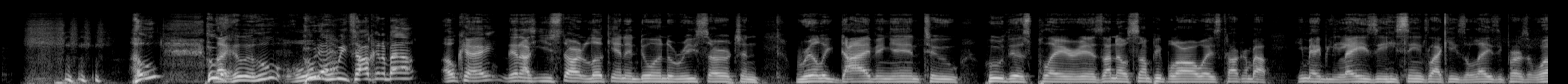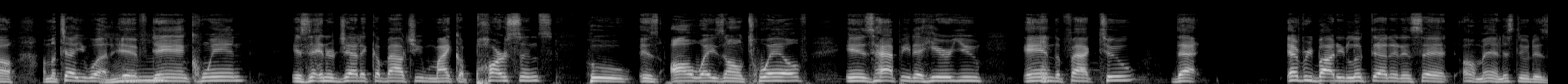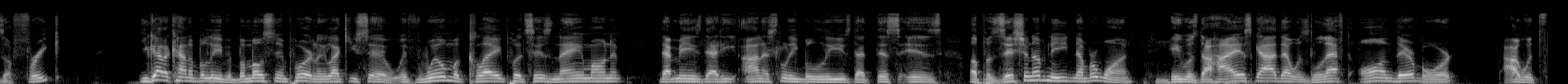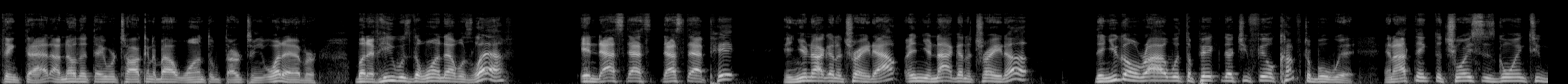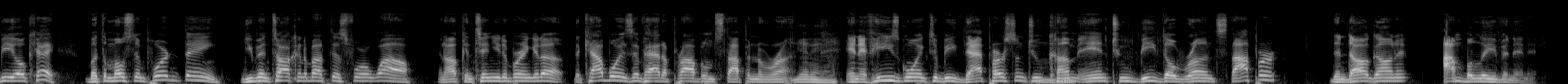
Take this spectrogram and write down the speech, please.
who, Who? like who who who, who, we talking about? Okay, then I, you start looking and doing the research and really diving into who this player is. I know some people are always talking about he may be lazy. He seems like he's a lazy person. Well, I'm gonna tell you what. If mm-hmm. Dan Quinn is energetic about you. Micah Parsons, who is always on 12, is happy to hear you. And oh. the fact, too, that everybody looked at it and said, oh man, this dude is a freak. You got to kind of believe it. But most importantly, like you said, if Will McClay puts his name on it, that means that he honestly believes that this is a position of need, number one. Mm-hmm. He was the highest guy that was left on their board. I would think that. I know that they were talking about one through thirteen, whatever. But if he was the one that was left, and that's that's that's that pick, and you're not going to trade out, and you're not going to trade up, then you're going to ride with the pick that you feel comfortable with. And I think the choice is going to be okay. But the most important thing, you've been talking about this for a while, and I'll continue to bring it up. The Cowboys have had a problem stopping the run. Yeah. And if he's going to be that person to mm-hmm. come in to be the run stopper, then doggone it, I'm believing in it.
